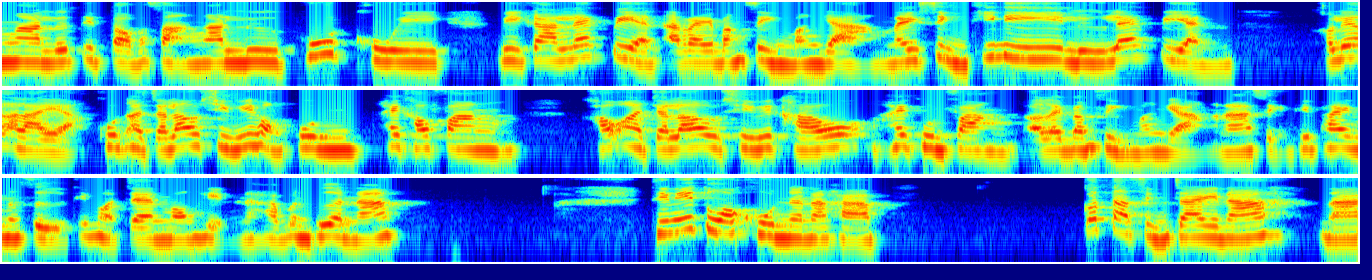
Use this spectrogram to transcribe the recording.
ำงานหรือติดต่อประสานงานหรือพูดคุย มีการแลกเปลี่ยนอะไรบางสิ่งบางอย่าง ในสิ่งที่ดีหรือแลกเปลี่ยนเขาเรียกอะไรอะ่ะ คุณอาจจะเล่าชีวิตของคุณให้เขาฟัง เขาอาจจะเล่าชีวิตเขาให้คุณฟังอะไรบางสิ่งบางอย่างนะ สิ่งที่ไพ่มันสื่อที่หมอแจนมองเห็นนะคะเพื่อนๆนะ ทีนี้ตัวคุณนะคะ ก็ตัดสินใจนะนะ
